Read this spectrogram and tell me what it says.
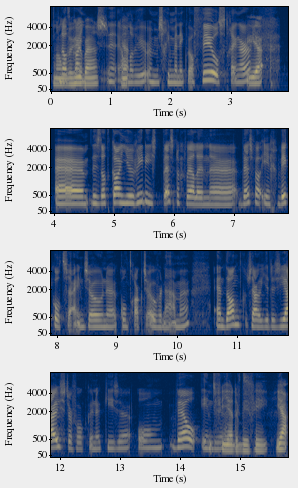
Een andere dat huurbaas. Kan, een andere huur. Misschien ben ik wel veel strenger. Ja. Uh, dus dat kan juridisch best nog wel, een, uh, best wel ingewikkeld zijn, zo'n uh, contractsovername. En dan zou je dus juist ervoor kunnen kiezen om wel indirect via de BV ja.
